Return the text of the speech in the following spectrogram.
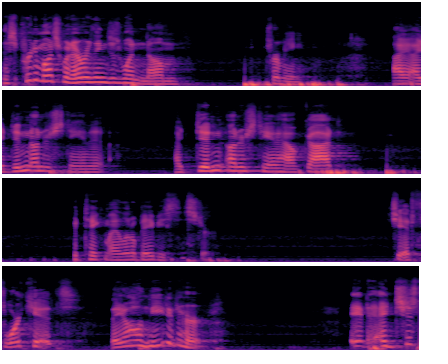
it's pretty much when everything just went numb for me. I, I didn't understand it. I didn't understand how God take my little baby sister. She had four kids, they all needed her. It, I just.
